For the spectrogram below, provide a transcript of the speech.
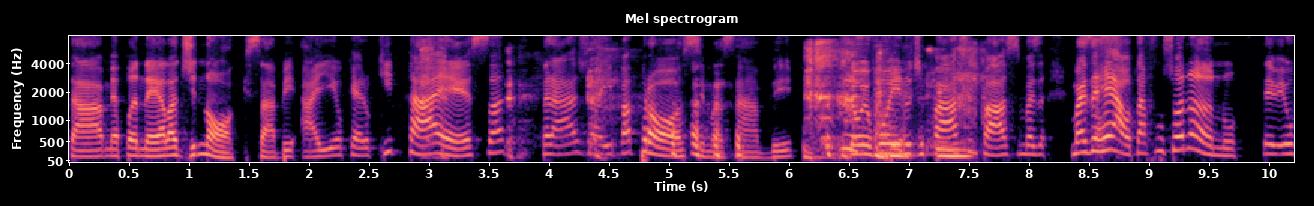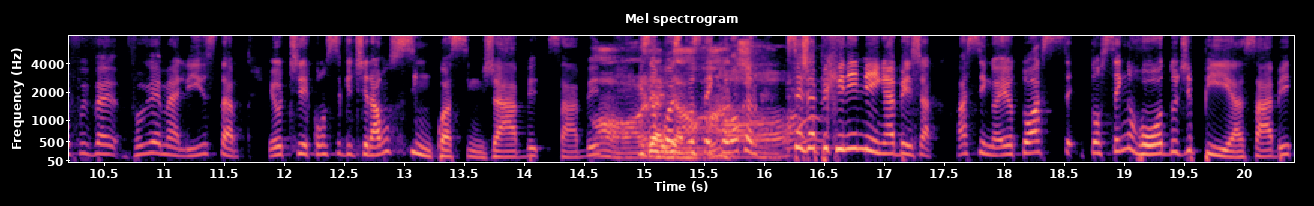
tá minha panela de inox, sabe? Aí eu quero quitar essa pra já ir pra próxima, sabe? Então eu vou indo de passo em passo, mas, mas é real, tá funcionando. Eu fui ver, fui ver minha lista, eu te, consegui tirar uns cinco, assim, já, sabe? Olha, Isso é coisa que você tem colocando. Seja pequenininha, bicha. Assim, ó, eu tô, tô sem rodo de pia, sabe?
